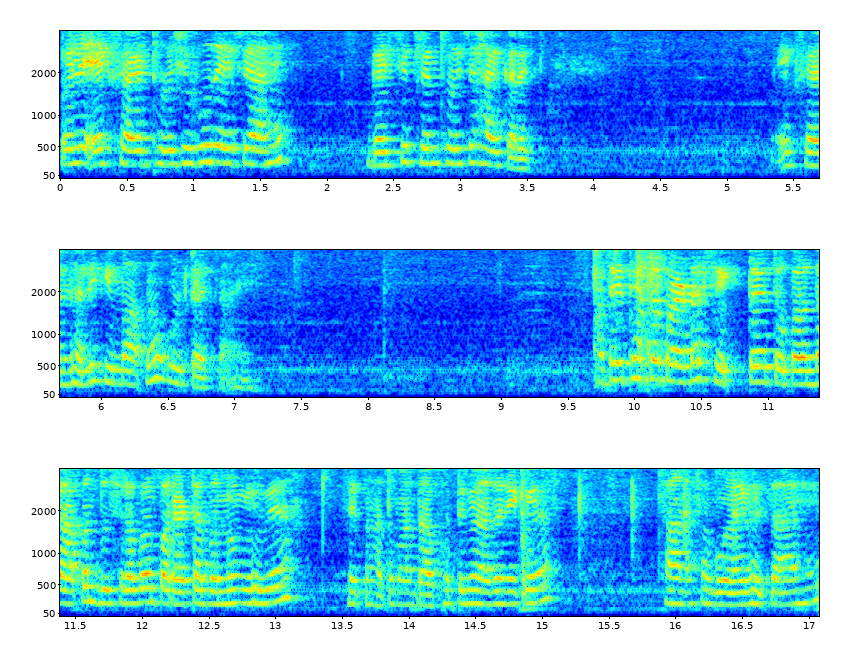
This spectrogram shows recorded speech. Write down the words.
पहिले एक साईड थोडीशी होऊ द्यायची आहे. गॅसची फ्लेम थोडीशी हाय करायची. एक साईड झाली की मग आपण उलटायचं आहे. आता इथे आपला पराठा शेकतोय तोपर्यंत आपण दुसरा पण पराठा बनवून घेऊया. हे पण तुम्हाला दाखवते मी अजून एक वेळा. छान असा गोळा घ्यायचा आहे.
